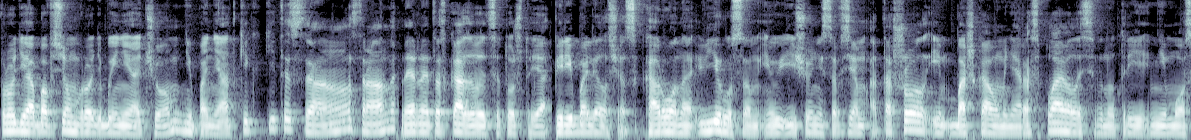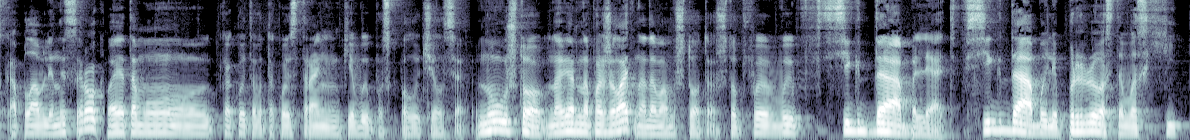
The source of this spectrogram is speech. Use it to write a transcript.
Вроде обо всем, вроде бы и ни о чем непонятки какие-то, странно, странно. Наверное, это сказывается то, что я переболел сейчас коронавирусом и еще не совсем отошел, и башка у меня расплавилась, внутри не мозг, а плавленый сырок, поэтому какой-то вот такой странненький выпуск получился. Ну что, наверное, пожелать надо вам что-то, чтобы вы всегда, блядь, всегда были просто восхитительны,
